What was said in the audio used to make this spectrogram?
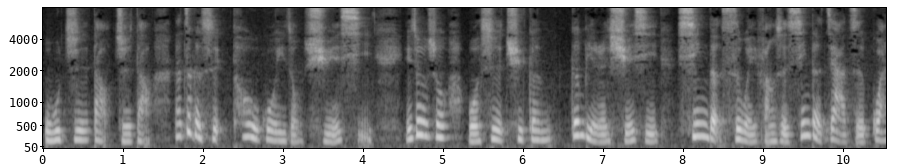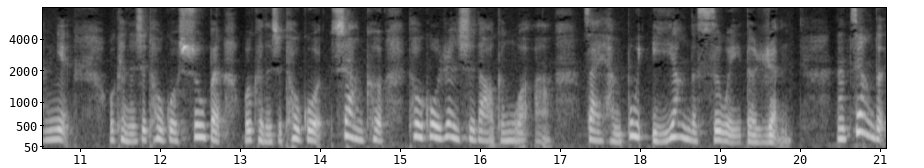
无知到知道。那这个是透过一种学习，也就是说，我是去跟跟别人学习新的思维方式、新的价值观念。我可能是透过书本，我可能是透过上课，透过认识到跟我啊在很不一样的思维的人。那这样的。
